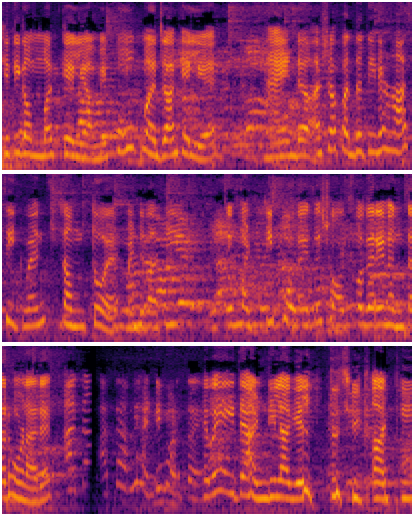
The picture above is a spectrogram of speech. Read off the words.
किती गंमत केली आम्ही. खूप मजा केली आहे. अँड अशा पद्धतीने हा सिक्वेन्स संपतोय. म्हणजे बाकी ते मटकी फोडायचे शॉर्ट्स वगैरे नंतर होणार आहेत. आता आता आम्ही हंडी फोडतोय. हे बाई इथे हंडी लागेल तुझी काठी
